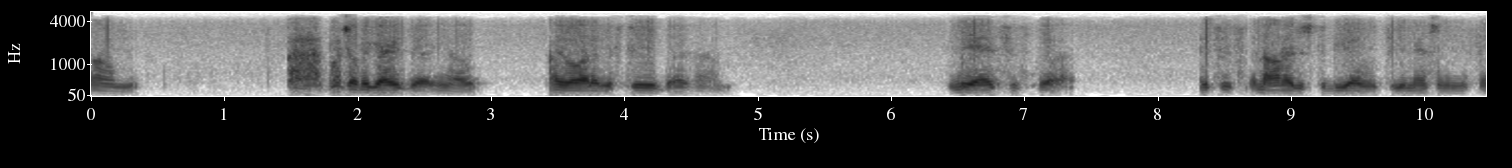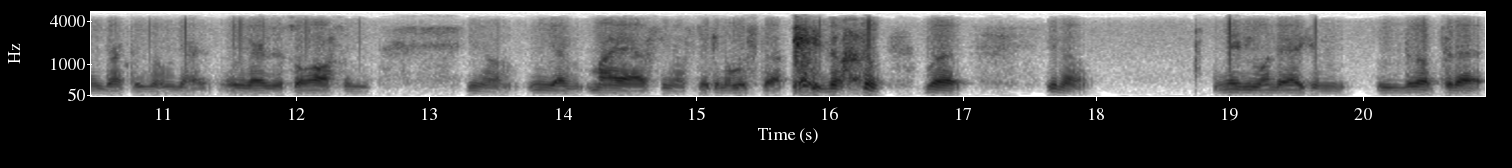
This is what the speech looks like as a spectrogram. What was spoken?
Um, a bunch of other guys that you know I owe a lot of this too, but um, yeah, it's just uh, it's just an honor just to be able to be mentioned in the same breath as those guys. Those guys are so awesome. You know, you have my ass, you know, sticking the list up, you know, but you know, maybe one day I can live up to that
